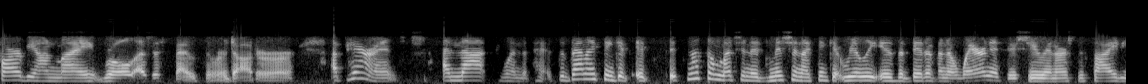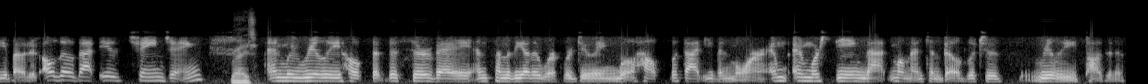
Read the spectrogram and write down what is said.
far beyond my role as a spouse or a daughter or a parent. And that's when the, so then I think it, it's, it's not so much an admission. I think it really is a bit of an awareness issue in our society about it, although that is changing. Right. And we really hope that this survey and some of the other work we're doing will help with that even more. And, and we're seeing that momentum build, which is really positive.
